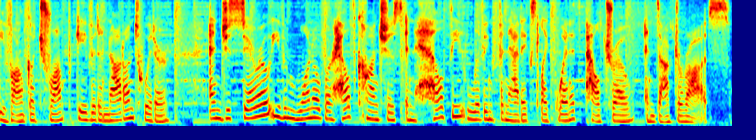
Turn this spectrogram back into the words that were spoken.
Ivanka Trump gave it a nod on Twitter, and Juicero even won over health conscious and healthy living fanatics like Gwyneth Paltrow and Dr. Oz.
